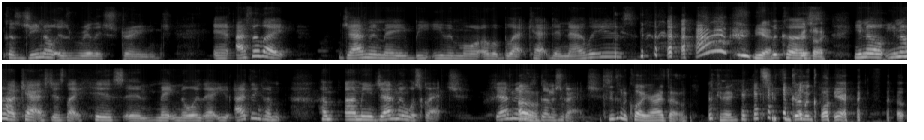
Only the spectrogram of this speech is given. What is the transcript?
because Gino is really strange, and I feel like Jasmine may be even more of a black cat than Natalie is. yeah, because sure. you know, you know how cats just like hiss and make noise at you. I think her her, I mean, Jasmine will scratch. Jasmine oh, was gonna scratch. She's gonna claw your eyes out. Okay, she's gonna claw your eyes out.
